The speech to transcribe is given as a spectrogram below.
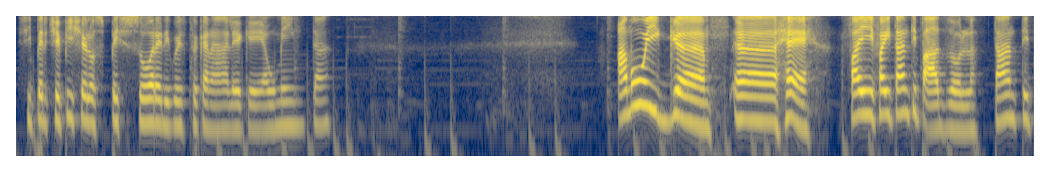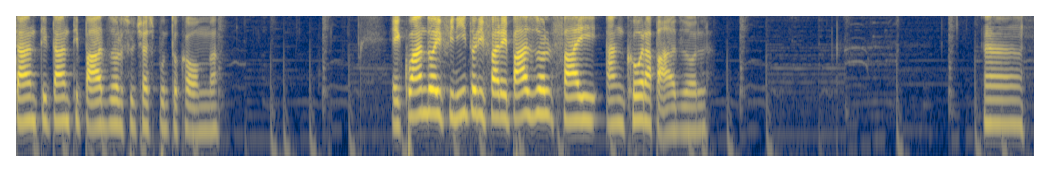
si percepisce lo spessore di questo canale che aumenta. Amuig, uh, eh, fai, fai tanti puzzle. Tanti, tanti, tanti puzzle su chess.com. E quando hai finito di fare puzzle, fai ancora puzzle. Uh.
